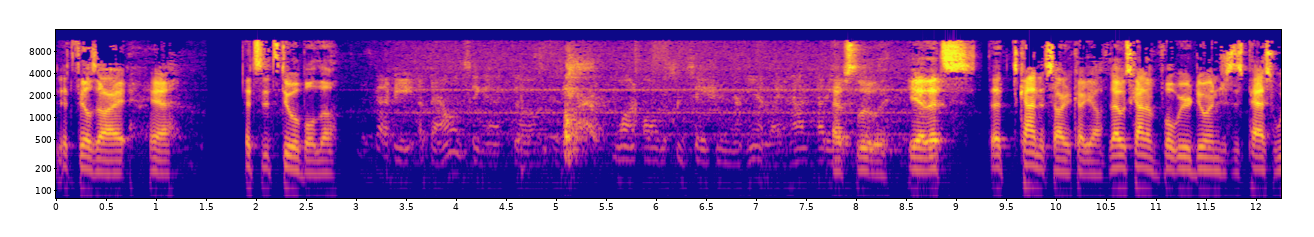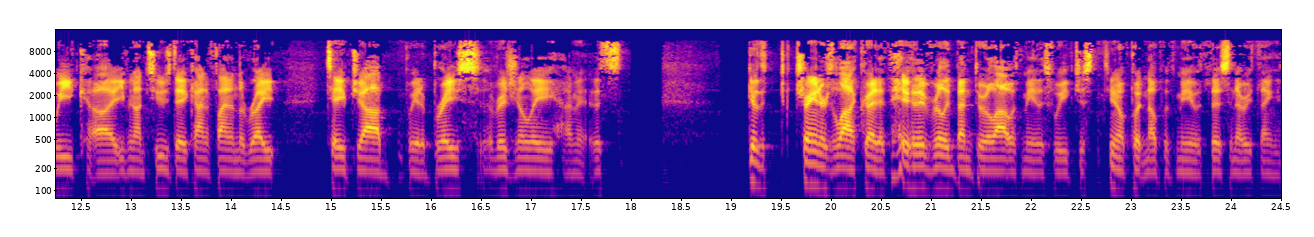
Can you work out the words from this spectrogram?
it it feels all right. Yeah, it's it's doable though. It's got to be a balancing act, though, because you want all the sensation in your hand, right? How, how do you Absolutely. Yeah, that's that's kind of sorry to cut you off. That was kind of what we were doing just this past week. Uh, even on Tuesday, kind of finding the right tape job. We had a brace originally. I mean, it's give the trainers a lot of credit. They, they've really been through a lot with me this week. Just you know, putting up with me with this and everything.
